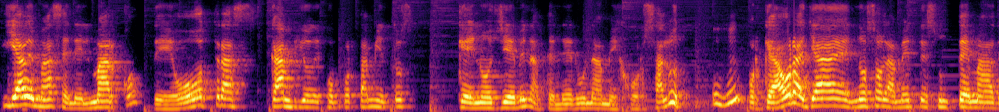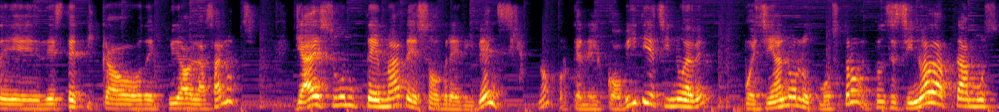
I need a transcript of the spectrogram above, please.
y además en el marco de otros cambios de comportamientos que nos lleven a tener una mejor salud. Porque ahora ya eh, no solamente es un tema de, estética o de cuidado de la salud, ya es un tema de sobrevivencia, ¿no? Porque en el COVID-19, pues ya no los mostró. Entonces, si no adaptamos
